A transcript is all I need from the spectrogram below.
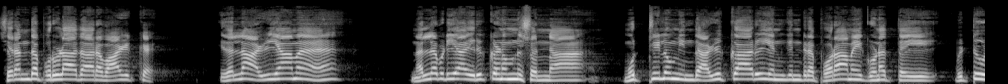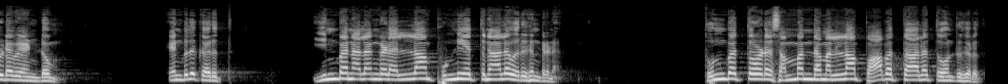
சிறந்த பொருளாதார வாழ்க்கை. இதெல்லாம் அழியாமல் நல்லபடியாக இருக்கணும்னு சொன்னால் முற்றிலும் இந்த அழுக்காறு என்கின்ற பொறாமை குணத்தை விட்டுவிட வேண்டும் என்பது கருத்து. இன்ப நலங்கள் எல்லாம் புண்ணியத்தினால வருகின்றன. துன்பத்தோட சம்பந்தமெல்லாம் பாபத்தால் தோன்றுகிறது.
